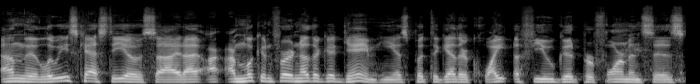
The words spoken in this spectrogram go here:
On the Luis Castillo side, I, am looking for another good game. He has put together quite a few good performances,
